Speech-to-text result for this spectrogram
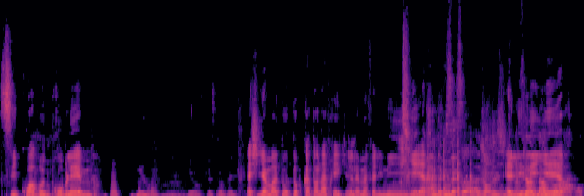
C'est quoi votre problème? De ouf, de ouf, laisse tomber. Wesh, Yamato top 4 en Afrique. Mm. La meuf, elle est née hier. c'est ça, genre, Elle on est née hier. On,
